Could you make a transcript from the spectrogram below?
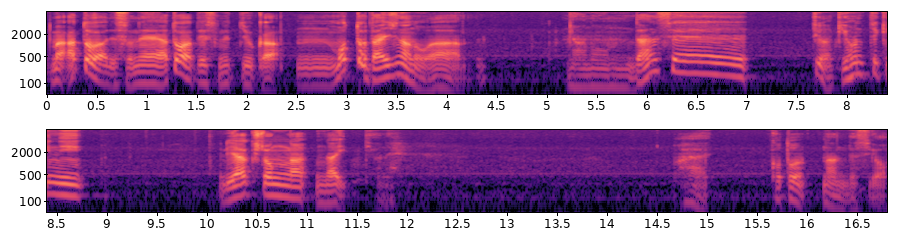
まあ、あとはですね、あとはですねっていうか、うん、もっと大事なのは、あの、男性っていうのは基本的にリアクションがないっていうね、はい、ことなんですよ。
